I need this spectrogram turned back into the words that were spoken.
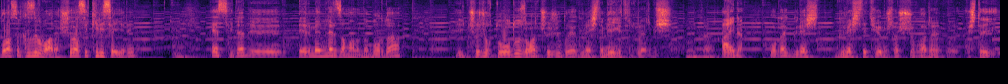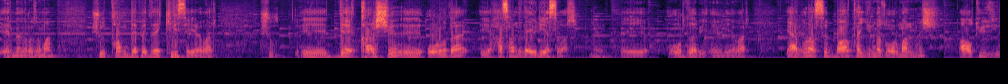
Burası Kızıl Mağara, şurası kilise yeri. Eskiden e, Ermeniler zamanında burada e, çocuk doğduğu zaman çocuğu buraya güneşlemeye getirirlermiş. Burada. Aynen. Burada güneş güneşletiyormuşlar çocukları işte Ermeniler o zaman. Şu tam tepede de kilise yeri var. Şu e, direkt karşı e, orada da e, Hasan Dede Evliyası var. Evet. E, orada da bir evliya var. Yani Evet. burası balta girmez ormanmış. 600 yıl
